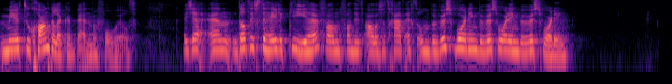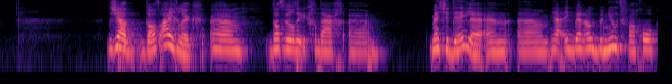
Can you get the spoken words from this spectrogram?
meer toegankelijker ben, bijvoorbeeld. Weet je, en dat is de hele key hè, van, van dit alles. Het gaat echt om bewustwording, bewustwording, bewustwording. Dus ja, dat eigenlijk. Um, dat wilde ik vandaag um, met je delen. En um, ja, ik ben ook benieuwd van, goh,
